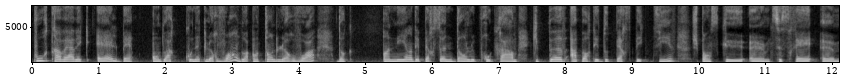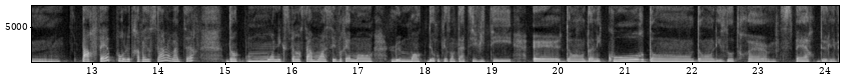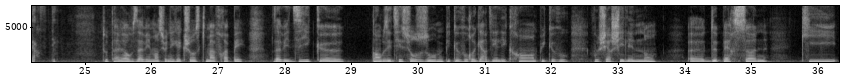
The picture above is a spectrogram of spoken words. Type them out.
pour travailler avec elles, ben, on doit connaître leur voix, on doit entendre leur voix. Donc, en ayant des personnes dans le programme qui peuvent apporter d'autres perspectives, je pense que euh, ce serait euh, parfait pour le travail social, on va dire. Donc, mon expérience à moi, c'est vraiment le manque de représentativité euh, dans, les cours, dans, les autres euh, sphères de l'université. Tout à l'heure, vous avez mentionné quelque chose qui m'a frappé. Vous avez dit que quand vous étiez sur Zoom, puis que vous regardiez l'écran, puis que vous, cherchiez les noms euh, de personnes qui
